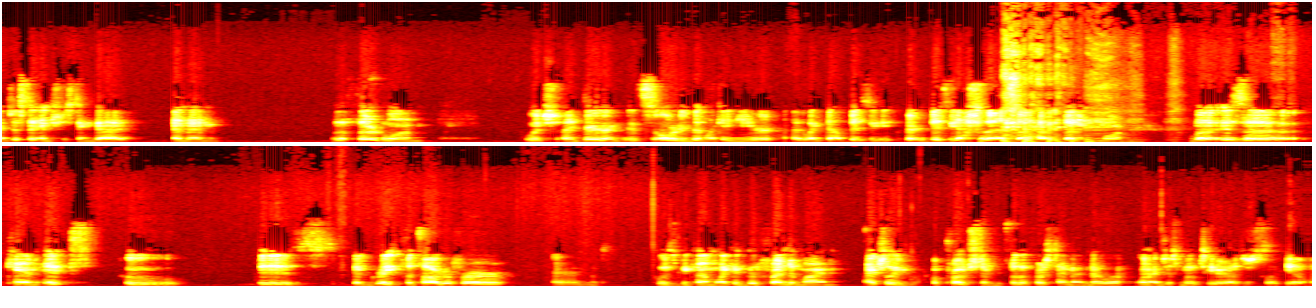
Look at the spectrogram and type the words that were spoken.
and just an interesting guy. And then the third one, which I did, I, it's already been like a year. I like got busy, very busy after that, so I haven't done any more. But is uh, Cam Hicks, who is a great photographer and who's become like a good friend of mine. Actually approached him for the first time at Noah when I just moved here. I was just like, yo,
